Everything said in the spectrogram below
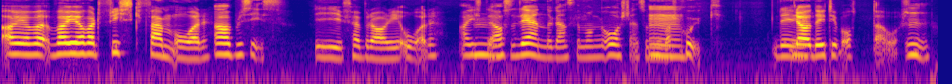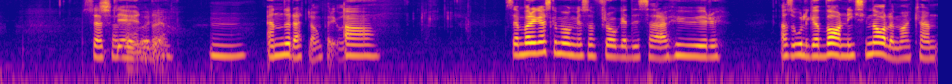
Ja, jag, var, jag har varit frisk fem år ja precis. i februari i år. Ja just det, Mm. alltså det är ändå ganska många år sedan som du Mm. var sjuk. Det är, Ja det är typ åtta år sedan. mm. Så att Så det är ändå. Mm. ändå rätt lång period. Ja. Sen var det ganska många som frågade så här hur, alltså olika varningssignaler man kan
